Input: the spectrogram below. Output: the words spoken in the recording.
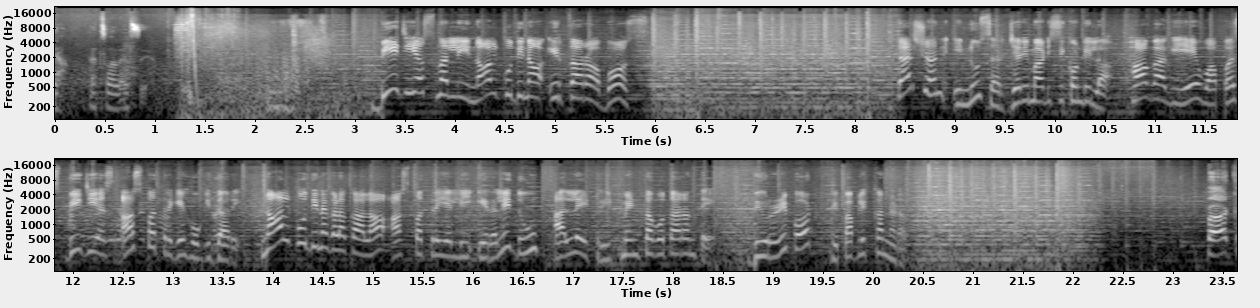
yeah that's all I say ಬಿಜಿಎಸ್ನಲ್ಲಿ ನಾಲ್ಕು ದಿನ ಇರ್ತಾರ ಬಾಸ್. ದರ್ಶನ್ ಇನ್ನೂ ಸರ್ಜರಿ ಮಾಡಿಸಿಕೊಂಡಿಲ್ಲ. ಹಾಗಾಗಿಯೇ ವಾಪಸ್ ಬಿಜಿಎಸ್ ಆಸ್ಪತ್ರೆಗೆ ಹೋಗಿದ್ದಾರೆ. ನಾಲ್ಕು ದಿನಗಳ ಕಾಲ ಆಸ್ಪತ್ರೆಯಲ್ಲಿ ಇರಲಿದ್ದು ಅಲ್ಲೇ ಟ್ರೀಟ್ಮೆಂಟ್ ತಗೋತಾರಂತೆ. Bureau report, Republic Kannada. ಪ್ಯಾಕ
